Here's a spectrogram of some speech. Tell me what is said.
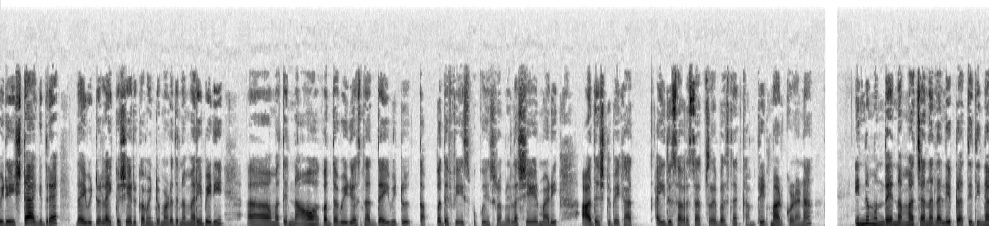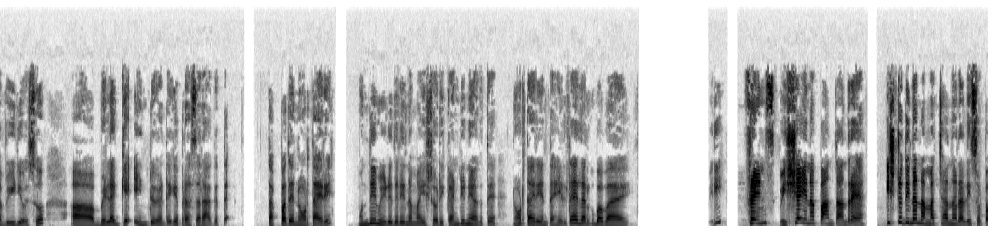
ವಿಡಿಯೋ ಇಷ್ಟ ಆಗಿದ್ರೆ ದಯವಿಟ್ಟು ಲೈಕ್, ಶೇರ್, ಕಮೆಂಟ್ ಮಾಡೋದನ್ನು ಮರಿಬೇಡಿ. ಮತ್ತು ನಾವು ಹಾಕೋಂಥ ವೀಡಿಯೋಸ್ನ ದಯವಿಟ್ಟು ತಪ್ಪದೆ ಫೇಸ್ಬುಕ್ ಇನ್ಸ್ಟಾಗ್ರಾಮ್ ಎಲ್ಲ ಶೇರ್ ಮಾಡಿ, ಆದಷ್ಟು ಬೇಗ ಐದು ಸಾವಿರ ಸಬ್ಸ್ಕ್ರೈಬರ್ಸ್ನ ಕಂಪ್ಲೀಟ್ ಮಾಡ್ಕೊಳ್ಳೋಣ. ಇನ್ನು ಮುಂದೆ ನಮ್ಮ ಚಾನಲಲ್ಲಿ ಪ್ರತಿದಿನ ವೀಡಿಯೋಸು ಬೆಳಗ್ಗೆ ಎಂಟು ಗಂಟೆಗೆ ಪ್ರಸಾರ ಆಗುತ್ತೆ. ತಪ್ಪದೆ ನೋಡ್ತಾ ಇರಿ. ಮುಂದಿನ ವೀಡಿಯೋದಲ್ಲಿ ನಮ್ಮ ಈ ಸ್ಟೋರಿ ಕಂಟಿನ್ಯೂ ಆಗುತ್ತೆ. ನೋಡ್ತಾ ಇರಿ ಅಂತ ಹೇಳ್ತಾ ಎಲ್ಲರಿಗೂ ಬಾಯ್ ಫ್ರೆಂಡ್ಸ್ ವಿಷಯ ಏನಪ್ಪಾ ಅಂತ ಅಂದರೆ, ಇಷ್ಟು ದಿನ ನಮ್ಮ ಚಾನಲಲ್ಲಿ ಸ್ವಲ್ಪ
